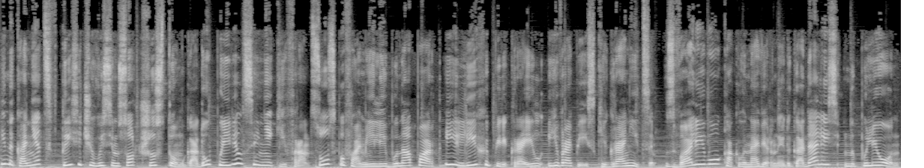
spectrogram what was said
И, наконец, в 1806 году появился некий француз по фамилии Бонапарт и лихо перекроил европейские границы. Звали его, как вы, наверное, догадались, Наполеон,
